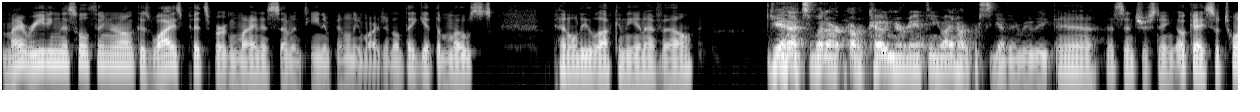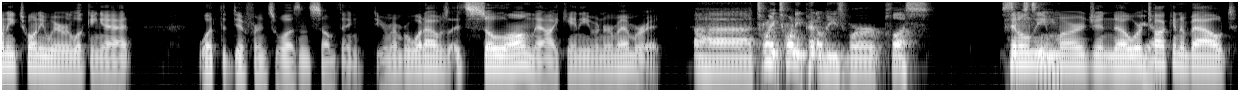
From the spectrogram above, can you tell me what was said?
Am I reading this whole thing wrong? Because why is Pittsburgh minus 17 in penalty margin? Don't they get the most penalty luck in the NFL? Yeah, that's what our, our code nerd Anthony Reinhardt puts together every week. Yeah, that's interesting. Okay, so 2020, we were looking at what the difference was in something. Do you remember what I was? It's so long now, I can't even remember it. Uh, 2020 penalties were plus penalty margin. No, we're yeah. talking about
